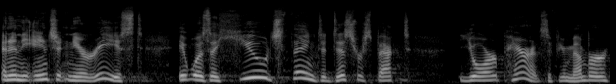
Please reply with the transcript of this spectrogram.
And in the ancient Near East, it was a huge thing to disrespect your parents. If you remember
